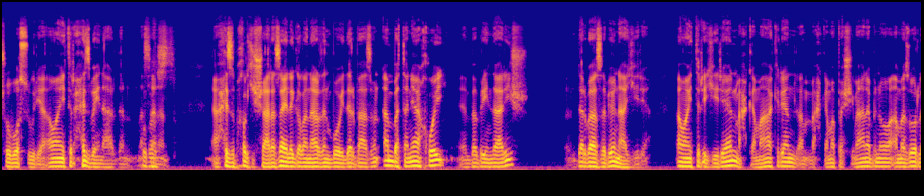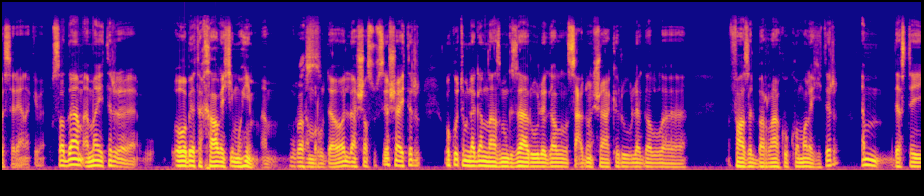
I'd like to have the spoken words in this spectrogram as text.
چۆ بۆ سووریا ئەوانی تر حەز بەی ناردن مەسەن حیزب خەڵکی شارەزای لەگەڵە ناردن بۆی دەرباز من ئەم بە تەنیا خۆی بە برینداریش دەرباز دەبێ ناگیرێ ئەوانی ترگیرێن محکەماکرێن لە محکەمە پەشیمانە بنەوە ئەمە زۆر لە سەریانەکەوێت سەدام ئەمای تر ئەوە بێتە خاڵێکی مهم ئەم ڕووداوە لە 16 شایتر وەکوتم لەگەڵ نازم گزار و لەگەڵ سعدون شاکر و لەگەڵ فازل بەڕاک و کۆمەڵێکی تر ئەم دەستەی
